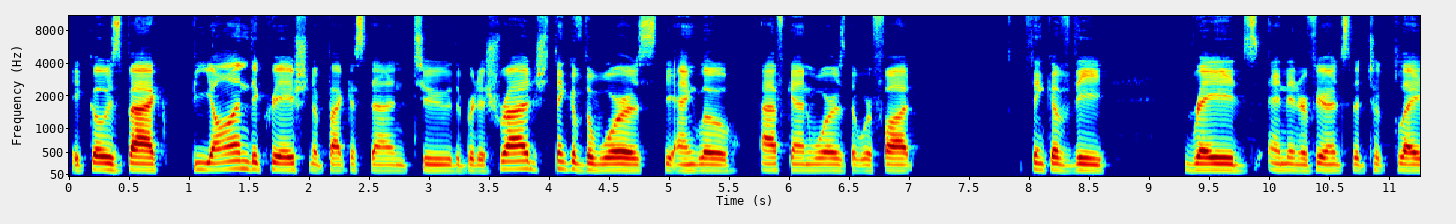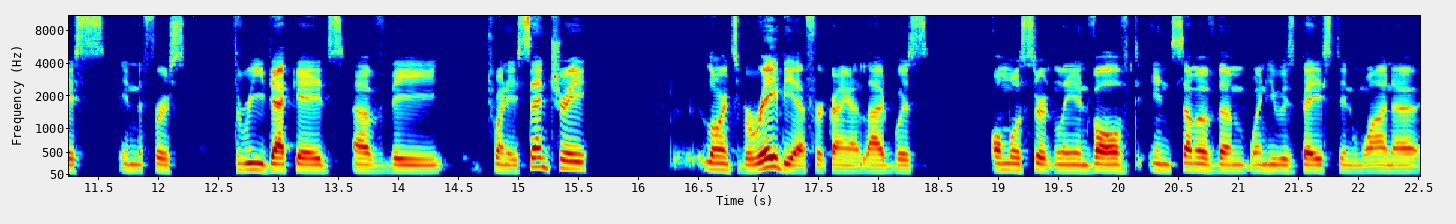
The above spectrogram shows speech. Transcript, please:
It goes back beyond the creation of Pakistan to the British Raj. Think of the wars, the Anglo Afghan wars that were fought. Think of the raids and interference that took place in the first three decades of the 20th century. Lawrence of Arabia, for crying out loud, was almost certainly involved in some of them when he was based in Wana,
